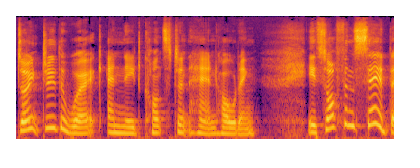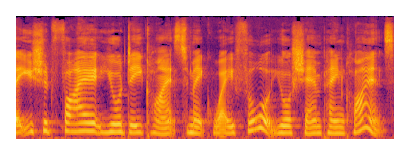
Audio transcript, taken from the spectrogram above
don't do the work, and need constant handholding. It's often said that you should fire your D clients to make way for your champagne clients.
